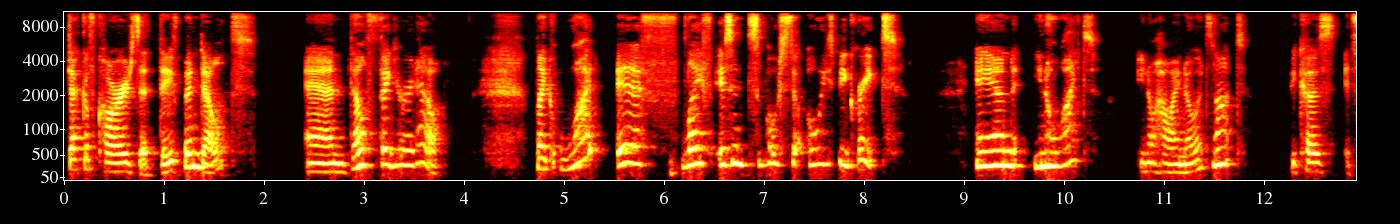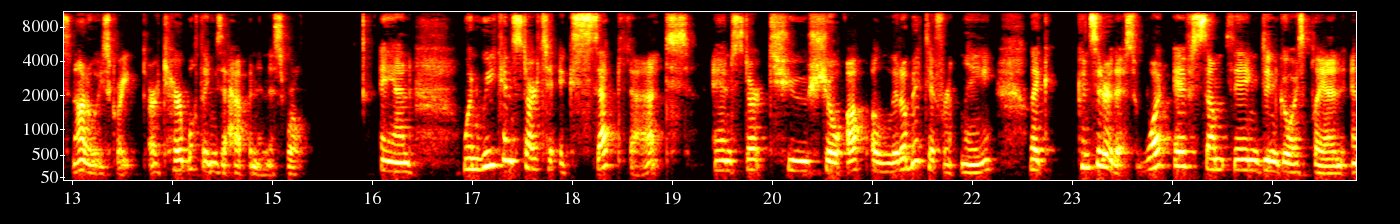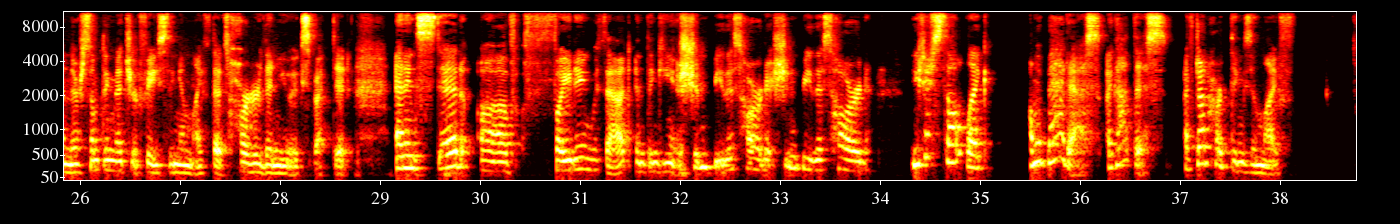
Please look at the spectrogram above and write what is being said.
deck of cards that they've been dealt, and they'll figure it out. Like, what if life isn't supposed to always be great? And you know what? You know how I know it's not? Because it's not always great. There are terrible things that happen in this world. And when we can start to accept that and start to show up a little bit differently. Like, consider this what if something didn't go as planned and there's something that you're facing in life that's harder than you expected? And instead of fighting with that and thinking it shouldn't be this hard, it shouldn't be this hard, you just thought, like, I'm a badass. I got this. I've done hard things in life.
